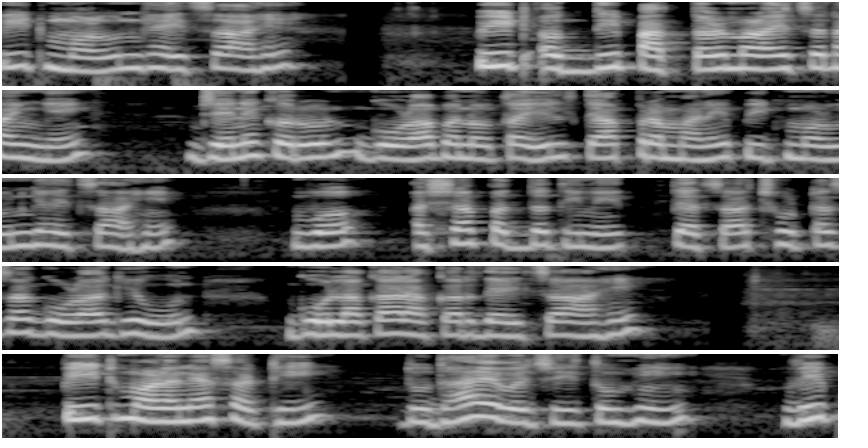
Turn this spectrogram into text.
पीठ मळून घ्यायचं आहे. पीठ अगदी पातळ मळायचं नाही आहे जेणेकरून गोळा बनवता येईल त्याप्रमाणे पीठ मळून घ्यायचं आहे व अशा पद्धतीने त्याचा छोटासा गोळा घेऊन गोलाकार आकार द्यायचा आहे. पीठ मळण्यासाठी दुधाऐवजी तुम्ही व्हीप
